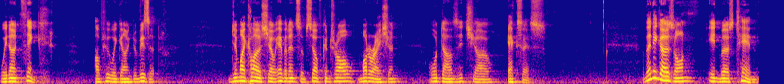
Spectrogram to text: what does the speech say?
We don't think of who we're going to visit. Do my clothes show evidence of self control, moderation, or does it show excess? Then he goes on in verse 10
